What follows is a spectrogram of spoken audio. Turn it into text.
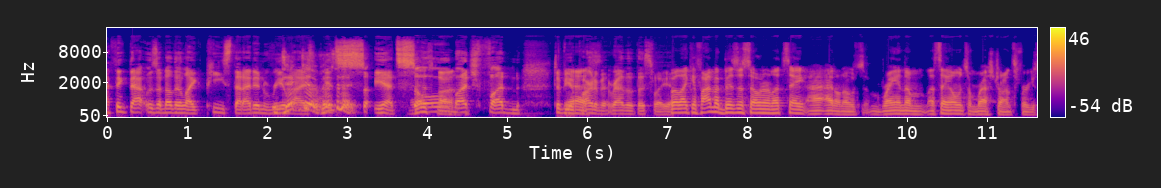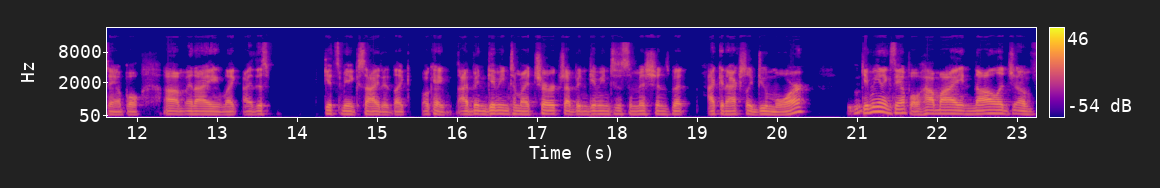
I think that was another like piece that I didn't realize. Addictive, isn't it? So, yeah, it's so it much fun to be yes. a part of it rather this way. Yeah. But like if I'm a business owner, let's say I, I don't know, random, let's say I own some restaurants, for example, um, and I like I this gets me excited. Like, okay, I've been giving to my church, I've been giving to some missions, but I can actually do more. Mm-hmm. Give me an example how my knowledge of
